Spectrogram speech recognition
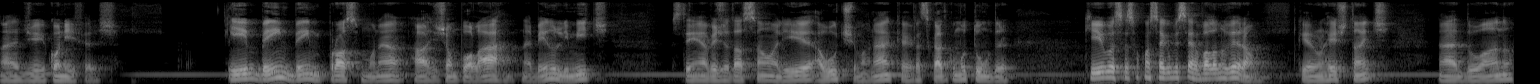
né, de coníferas. E bem, bem próximo né, à região polar, né, bem no limite, você tem a vegetação ali, a última, né, que é classificada como tundra, que você só consegue observá-la no verão, porque no restante né, do ano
